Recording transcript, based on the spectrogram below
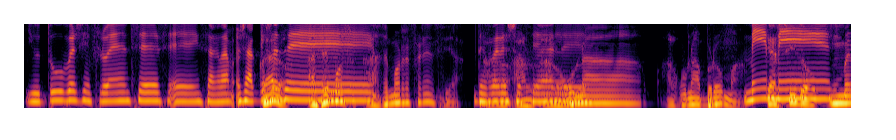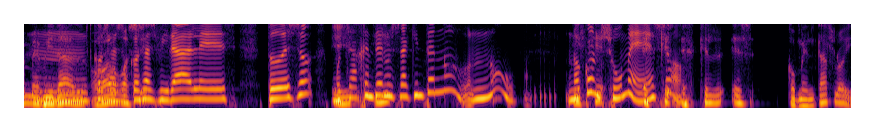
youtubers, influencers, eh, Instagram, o sea, cosas Claro, de. hacemos, hacemos referencia de a- redes a sociales. alguna, alguna broma memes, que ha sido un meme mm, viral o cosas, algo así. cosas virales, todo eso. Y- mucha gente de nuestra quinta no, no, no es que- consume es que- eso. es que es comentarlo y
